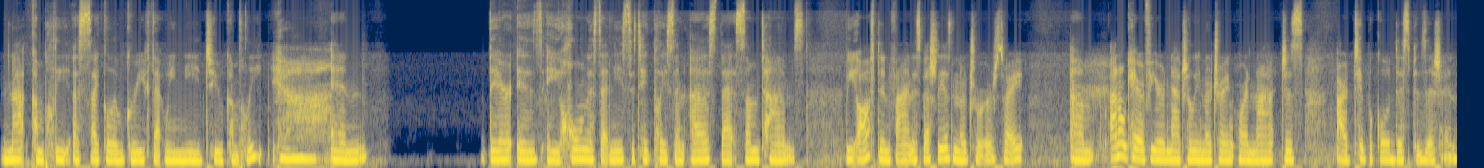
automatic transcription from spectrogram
not complete a cycle of grief that we need to complete. Yeah. And there is a wholeness that needs to take place in us that sometimes we often find, especially as nurturers, right? Um, I don't care if you're naturally nurturing or not, just our typical disposition.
